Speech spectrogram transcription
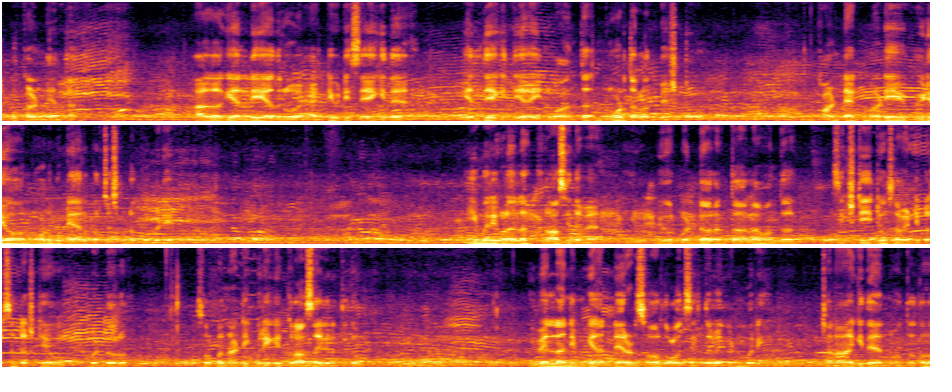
ದಪ್ಪ ಕಣ್ಣೆ ಅಂತ. ಹಾಗಾಗಿ ಅಲ್ಲಿ ಅದ್ರ ಆ್ಯಕ್ಟಿವಿಟೀಸ್ ಹೇಗಿದೆ ಹೆಲ್ದಿಯಾಗಿದೆಯಾ ಇಲ್ವಾ ಅಂತ ನೋಡಿ ತಗೊಳ್ಳೋದು ಬೆಸ್ಟ್ ಕಾಂಟ್ಯಾಕ್ಟ್ ಮಾಡಿ ವಿಡಿಯೋ ನೋಡ್ಬಿಟ್ಟು ಯಾರು ಪರ್ಚೇಸ್ ಮಾಡೋಕ್ಕೆ ಹೋಗಬೇಡಿ ಈ ಮರಿಗಳೆಲ್ಲ ಕ್ರಾಸ್ ಇದ್ದಾವೆ ಪ್ಯೂರ್ ಬಂಡೋರ್ ಅಂತ ಅಲ್ಲ, ಒಂದು ಸಿಕ್ಸ್ಟಿ ಟು ಸೆವೆಂಟಿ ಪರ್ಸೆಂಟ್ ಅಷ್ಟೇ ಬಂಡೋರು. ಸ್ವಲ್ಪ ನಾಟಿ ಕುರಿಗೆ ಕ್ರಾಸ್ ಆಗಿರ್ತಿದ್ದು. ಇವೆಲ್ಲ ನಿಮಗೆ ಹನ್ನೆರಡು ಸಾವಿರದ ಒಳಗೆ ಸಿಗ್ತವೆ, ಗಂಡು ಮರಿ. ಚೆನ್ನಾಗಿದೆ ಅನ್ನುವಂಥದ್ದು.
